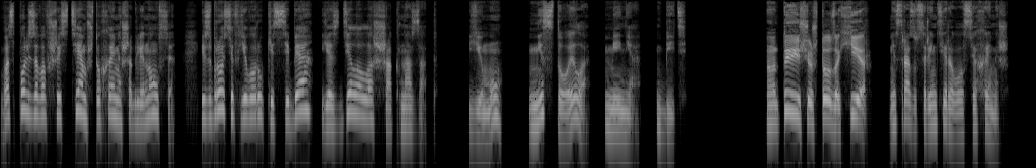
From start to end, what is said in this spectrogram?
Воспользовавшись тем, что Хэмиш оглянулся, и сбросив его руки с себя, я сделала шаг назад. Ему не стоило меня бить. «А ты еще что за хер?» — не сразу сориентировался Хэмиш.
